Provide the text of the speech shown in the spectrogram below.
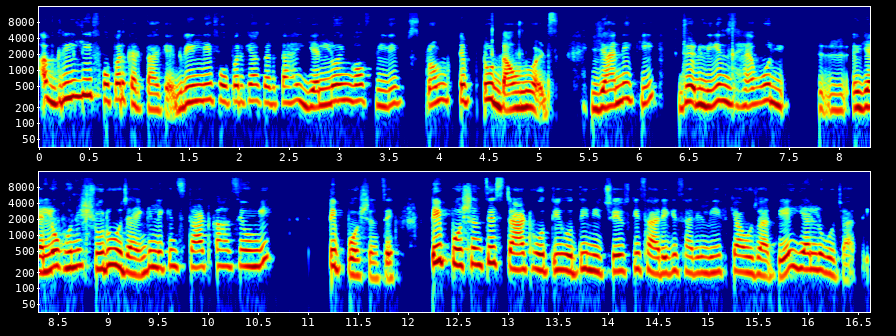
अब ग्रीन लीफ होपर करता क्या? ग्रीन लीफ होपर क्या करता है? Yellowing of leaves from tip to downwards यानी कि जो लीव्स हैं, वो येलो होने शुरू हो जाएँगे, लेकिन स्टार्ट कहाँ से होंगी? टिप पोर्शन से। टिप पोर्शन से स्टार्ट होती होती नीचे उसकी सारी की सारी लीफ क्या हो जाती है? येलो हो जाती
